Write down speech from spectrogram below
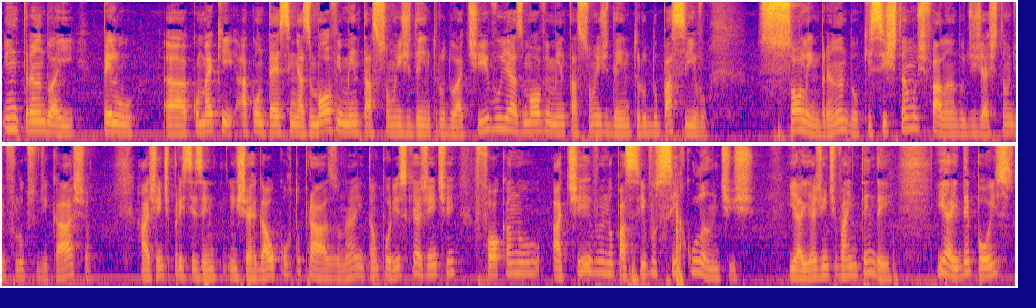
entrando aí pelo uh, como é que acontecem as movimentações dentro do ativo e as movimentações dentro do passivo. Só lembrando que se estamos falando de gestão de fluxo de caixa, a gente precisa enxergar o curto prazo, né? Então, por isso que a gente foca no ativo e no passivo circulantes. E aí a gente vai entender. E aí depois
